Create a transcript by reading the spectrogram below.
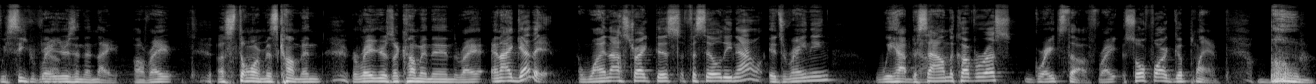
We see raiders in the night all right? A storm is coming. Raiders are coming in right? And i get it. Why not strike this facility now? It's raining. We have the sound to cover us. Great stuff right? So far good plan. Boom.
